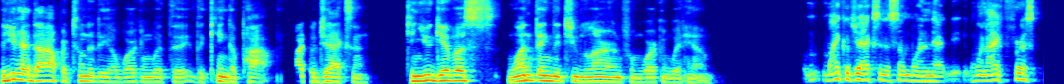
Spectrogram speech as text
You had the opportunity of working with the, the king of pop, Michael Jackson. Can you give us one thing that you learned from working with him? Michael Jackson is someone that when I first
